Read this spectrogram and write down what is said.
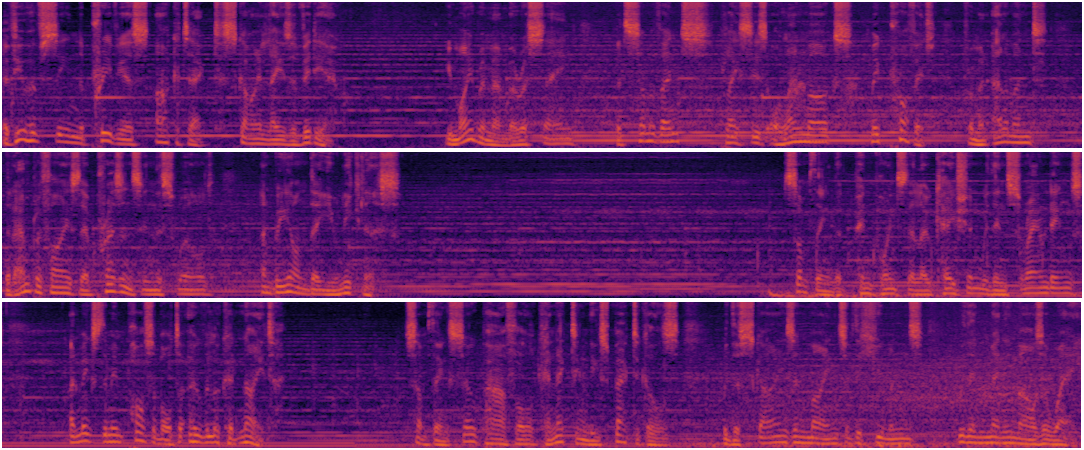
If you have seen the previous Architect Sky Laser video, you might remember us saying that some events, places or landmarks may profit from an element that amplifies their presence in this world and beyond their uniqueness. Something that pinpoints their location within surroundings and makes them impossible to overlook at night. Something so powerful connecting these spectacles with the skies and minds of the humans within many miles away.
